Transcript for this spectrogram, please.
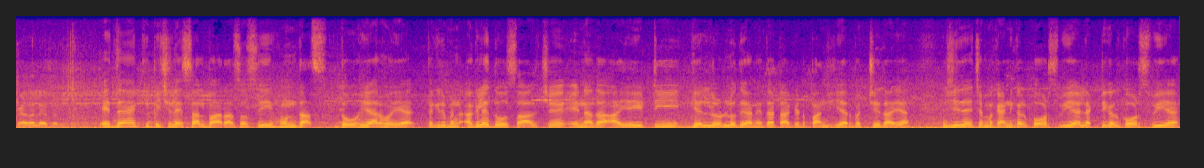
ਫਾਇਦਾ ਲੈ ਸਕਦੇ? ਇਦਾਂ ਹੈ ਕਿ ਪਿਛਲੇ ਸਾਲ 1200 ਸੀ ਹੁਣ 10 2000 ਹੋਏ ਆ। ਤਕਰੀਬਨ ਅਗਲੇ 2 ਸਾਲ 'ਚ ਇਹਨਾਂ ਦਾ ਆਈਆਈਟੀ ਗਿੱਲ ਰੋਡ ਲੁਧਿਆਣੇ ਦਾ ਟਾਰਗੇਟ 5000 ਬੱਚੇ ਦਾ ਆ। ਜਿਹਦੇ 'ਚ ਮਕੈਨੀਕਲ ਕੋਰਸ ਵੀ ਹੈ ਇਲੈਕਟ੍ਰੀਕਲ ਕੋਰਸ ਵੀ ਹੈ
